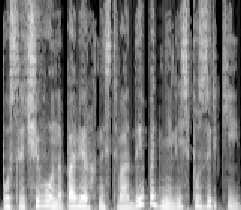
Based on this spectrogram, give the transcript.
после чего на поверхность воды поднялись пузырьки.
